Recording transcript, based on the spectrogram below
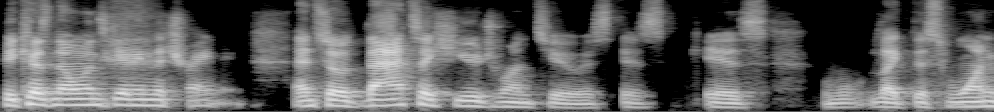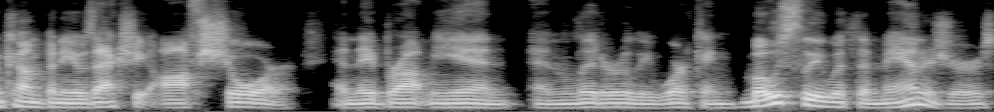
because no one's getting the training. And so that's a huge one too is is is like this one company was actually offshore and they brought me in and literally working mostly with the managers.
